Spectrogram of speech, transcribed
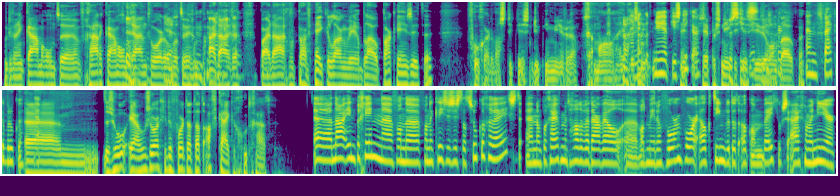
moet er weer een kamer ont, een vergaderkamer ontruimd worden. ja. Omdat er weer een paar dagen, een paar dagen of een paar weken lang weer een blauwe pak in zitten. Vroeger was het natuurlijk, natuurlijk niet meer zo. Het allemaal nu, nu heb je sneakers. Hipper sneakers die wil ontlopen. En spijkerbroeken. Um, ja. Dus hoe, ja, hoe zorg je ervoor dat dat afkijken goed gaat? Uh, nou, in het begin uh, van, de, van de crisis is dat zoeken geweest. En op een gegeven moment hadden we daar wel uh, wat meer een vorm voor. Elk team doet het ook al een beetje op zijn eigen manier.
